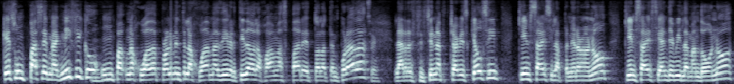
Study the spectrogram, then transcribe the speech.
que es un pase magnífico, un pa- una jugada, probablemente la jugada más divertida o la jugada más padre de toda la temporada. Sí. La recepción a Travis Kelsey, quién sabe si la planearon o no, quién sabe si Andy Reid la mandó o no,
